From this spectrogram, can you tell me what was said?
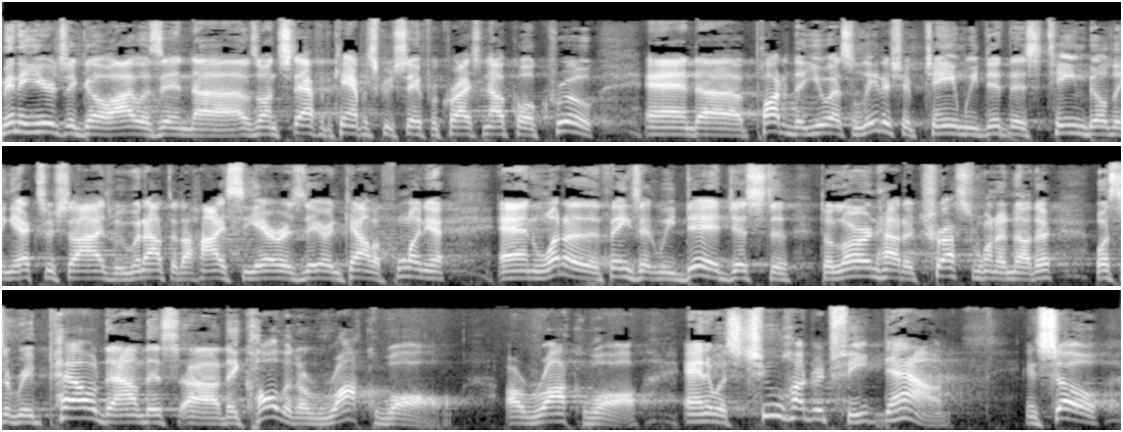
Many years ago, I was in, uh, I was on staff at the Campus Crusade for Christ, now called Cru, and uh, part of the U.S. leadership team. We did this team building exercise. We went out to the high Sierras there in California, and one of the things that we did just to, to learn how to trust one another was to rappel down this. Uh, they called it a rock wall, a rock wall, and it was 200 feet down. And so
